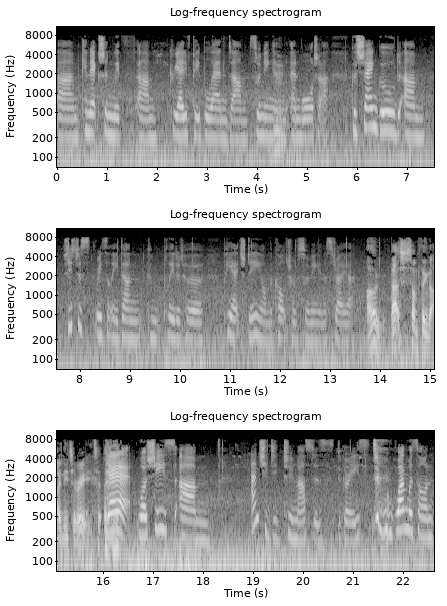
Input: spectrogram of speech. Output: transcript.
um, connection with um, creative people and um, swimming and, Mm. and water. Because Shane Gould, um, she's just recently done completed her PhD on the culture of swimming in Australia. Oh, that's something that I need to read. Yeah, well, she's um, and she did two master's degrees. One was on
